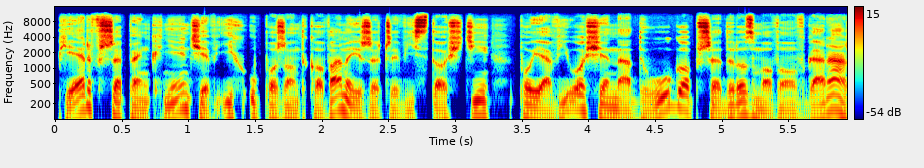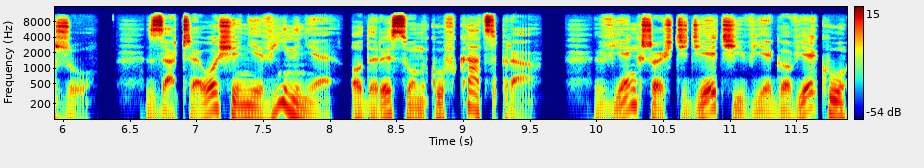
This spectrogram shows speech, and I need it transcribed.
Pierwsze pęknięcie w ich uporządkowanej rzeczywistości pojawiło się na długo przed rozmową w garażu. Zaczęło się niewinnie, od rysunków Kacpra. Większość dzieci w jego wieku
